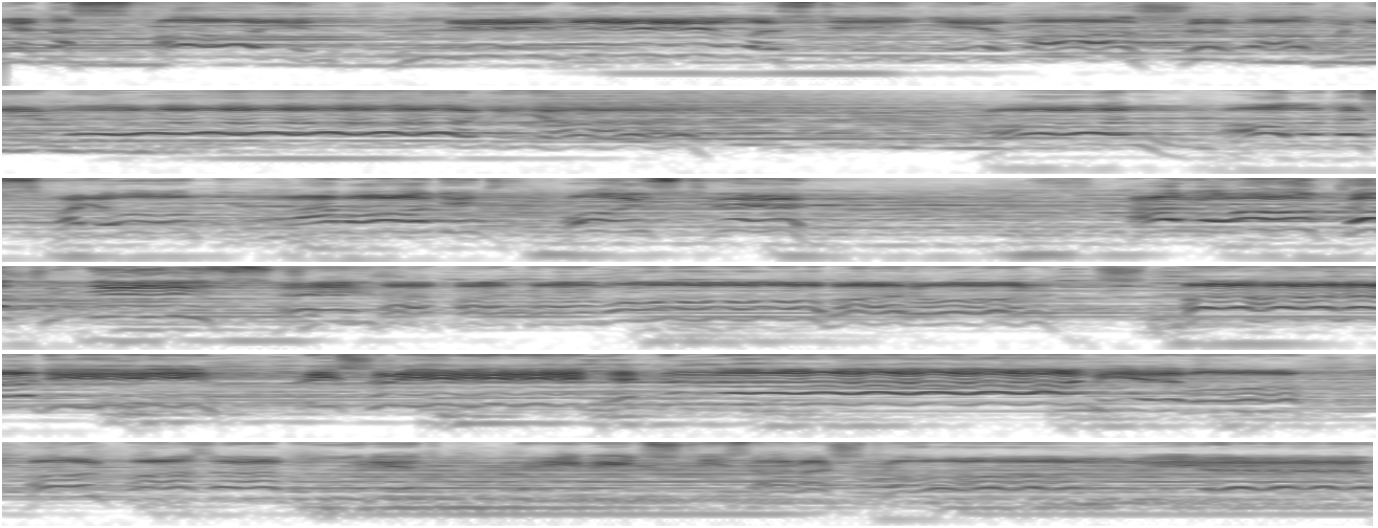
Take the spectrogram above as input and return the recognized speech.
недостоин ни милости, ни вашего внимания. Он молодость свою проводит в буйстве, в пороках низких, а потому, барон, что он один, пришлите к нам его, он позабудет привычки зарожденные в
